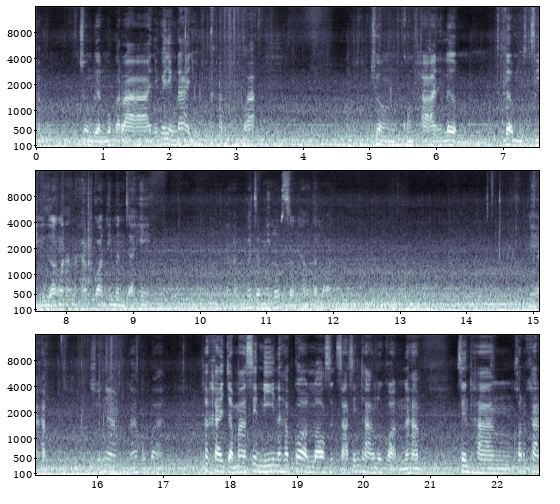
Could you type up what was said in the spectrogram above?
ครับช่วงเดือนมกรายังก็ยังได้อยู่นะครับว่า ช่วงกุมภาเนี่ยเริ่มเริ่มสีเหลืองแล้วนะครับ ก่อนที่มันจะแห้งนะครับ ก็จะมีรถสวนทางตลอดนี่ครับสวยงามนะผมว่า ถ้าใครจะมาเส้นนี้นะครับ ก็ลองศึกษาเส้นทางดูก่อนนะครับ เส้นทางค่อนข้าง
